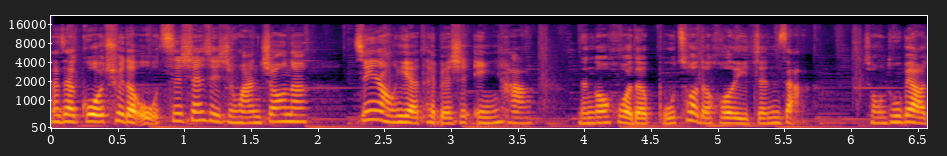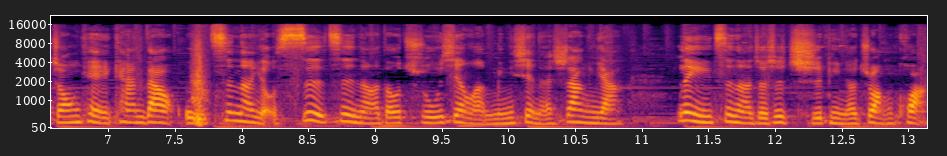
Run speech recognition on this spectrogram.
那在过去的五次升息循环中呢，金融业特别是银行能够获得不错的获利增长。从图表中可以看到，五次呢有四次呢都出现了明显的上扬，另一次呢则是持平的状况。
